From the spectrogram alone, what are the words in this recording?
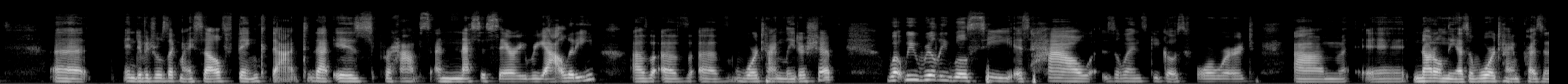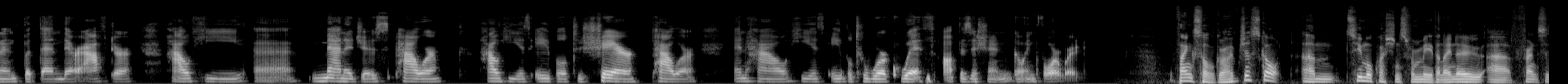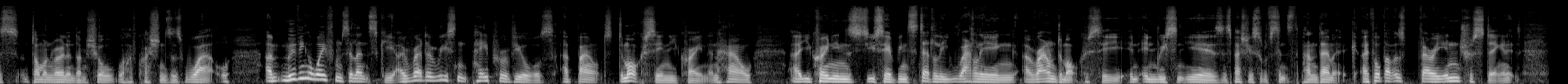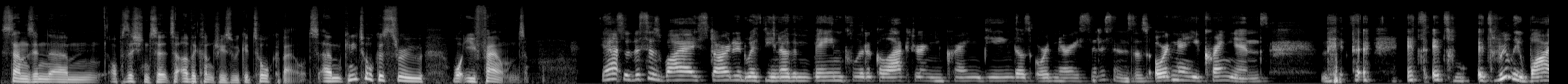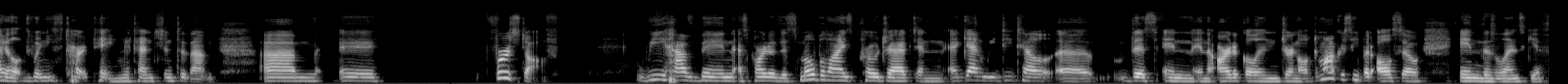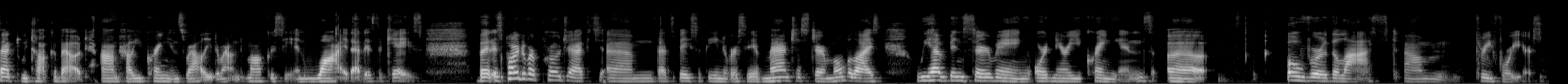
Uh, individuals like myself think that that is perhaps a necessary reality of, of, of wartime leadership. What we really will see is how Zelensky goes forward, um, eh, not only as a wartime president, but then thereafter, how he uh, manages power, how he is able to share power, and how he is able to work with opposition going forward. Thanks, Olga. I've just got um, two more questions from me. Then I know uh, Francis, Dom, and Roland, I'm sure, will have questions as well. Um, moving away from Zelensky, I read a recent paper of yours about democracy in Ukraine and how uh, Ukrainians, you say, have been steadily rallying around democracy in, in recent years, especially sort of since the pandemic. I thought that was very interesting and it stands in um, opposition to, to, other countries we could talk about. Um, can you talk us through what you found? Yeah, so this is why I started with, you know, the main political actor in Ukraine being those ordinary citizens, those ordinary Ukrainians. It's it's it's really wild when you start paying attention to them. Um, uh, first off, we have been as part of this mobilize project and again we detail uh, this in in the article in journal of democracy but also in the zelensky effect we talk about um, how ukrainians rallied around democracy and why that is the case. But as part of our project um, that's based at the university of manchester mobilize we have been surveying ordinary ukrainians uh, over the last um, three four years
